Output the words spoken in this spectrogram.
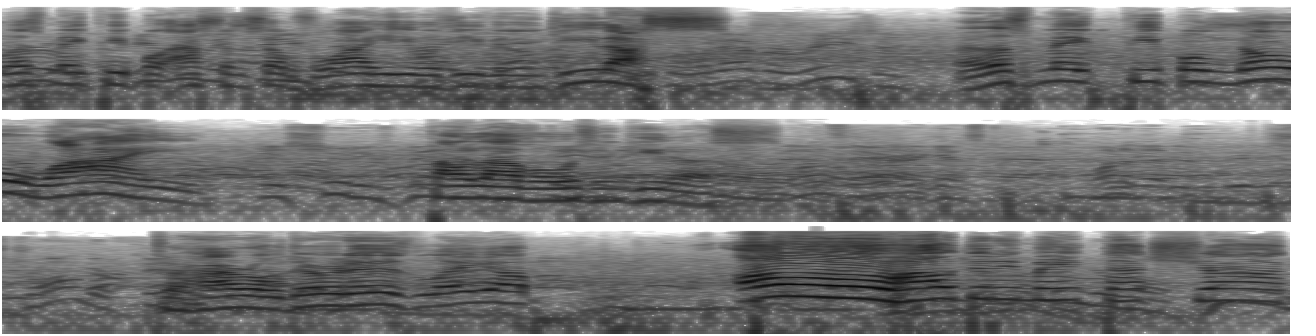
let's make people ask themselves why he was even in Gilas. And let's make people know why Taulava was in Gilas. To Harold, there it is, layup. Oh, how did he make that shot?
